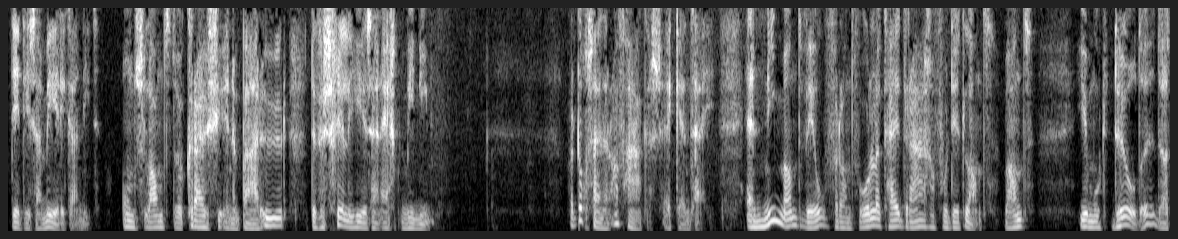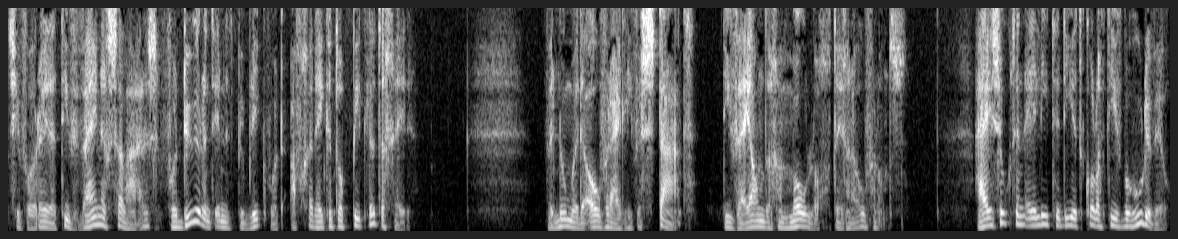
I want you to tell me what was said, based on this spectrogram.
Dit is Amerika niet. Ons land doorkruis je in een paar uur. De verschillen hier zijn echt miniem. Maar toch zijn er afhakers, erkent hij. En niemand wil verantwoordelijkheid dragen voor dit land. Want je moet dulden dat je voor relatief weinig salaris voortdurend in het publiek wordt afgerekend op pietluttigheden. We noemen de overheid liever staat, die vijandige moloch tegenover ons. Hij zoekt een elite die het collectief behoeden wil.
